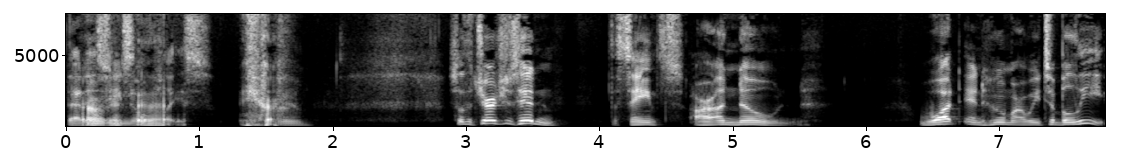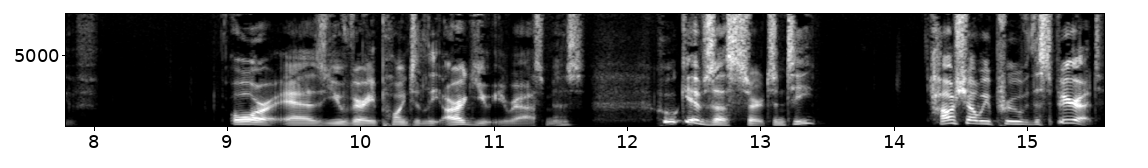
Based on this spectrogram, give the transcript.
that is a no that. place. yeah. So the church is hidden. The saints are unknown. What and whom are we to believe? Or, as you very pointedly argue, Erasmus, who gives us certainty? How shall we prove the Spirit?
